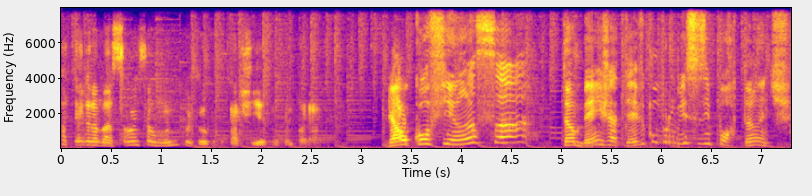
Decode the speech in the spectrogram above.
Até a gravação, esse é o único jogo do Caxias na temporada. Já o Confiança também já teve compromissos importantes.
